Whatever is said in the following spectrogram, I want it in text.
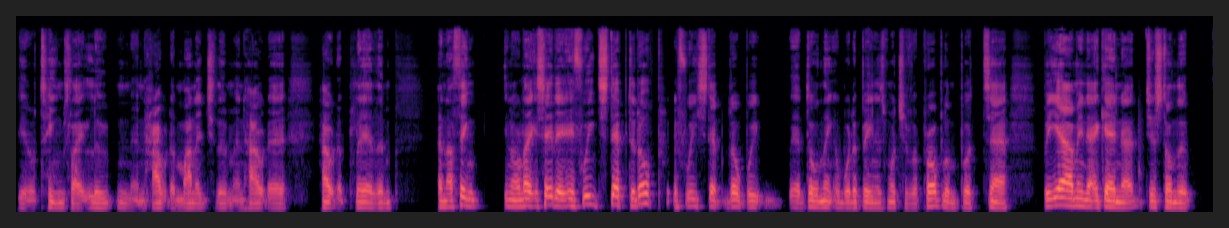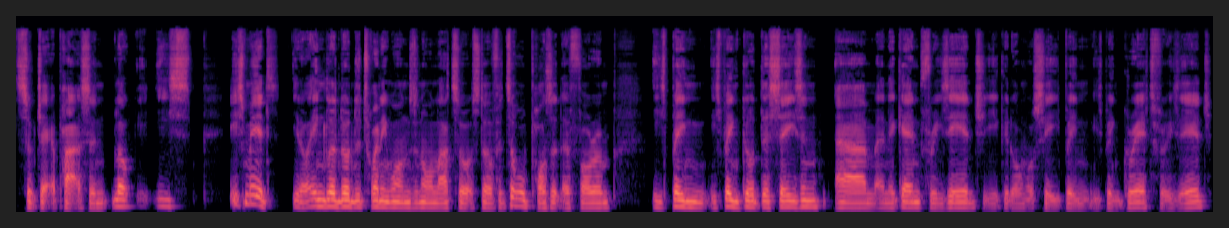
you know teams like Luton and how to manage them and how to how to play them. And I think you know, like I said, if we'd stepped it up, if we stepped it up, we I don't think it would have been as much of a problem. But uh, but yeah, I mean, again, uh, just on the subject of Patterson, look, he's he's made you know England under twenty ones and all that sort of stuff. It's all positive for him. He's been he's been good this season, um, and again for his age, you could almost see he's been he's been great for his age.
